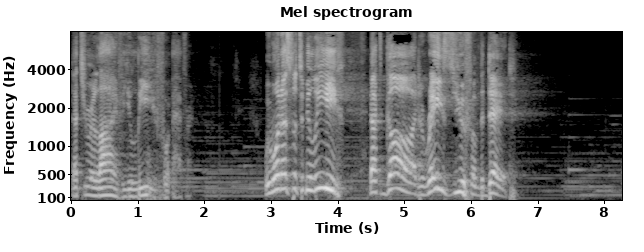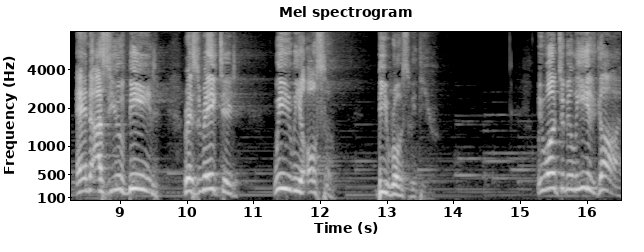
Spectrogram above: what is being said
that you're alive, you live forever. We want us to believe that God raised you from the dead. And as you've been resurrected, we will also be rose with you. We want to believe, God,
